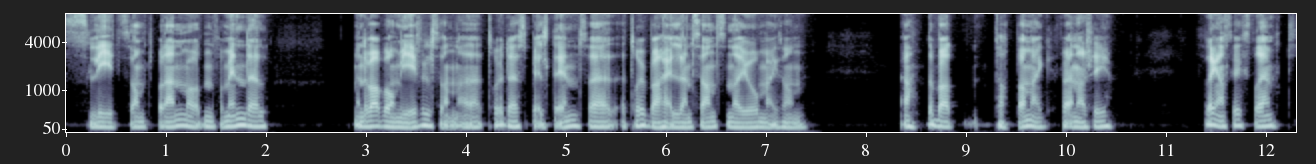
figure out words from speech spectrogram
slitsomt på den måten for min del. Men det var bare omgivelsene. Jeg tror det spilte inn, så jeg, jeg tror bare hele den seansen der gjorde meg sånn Ja, det bare tappa meg for energi. Så det er ganske ekstremt.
